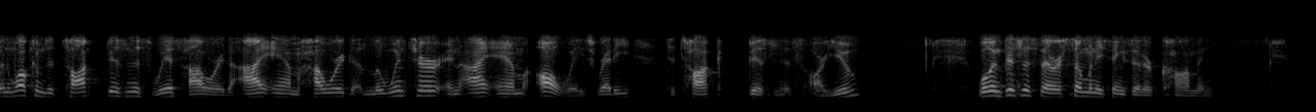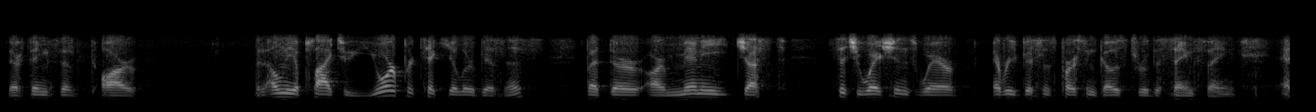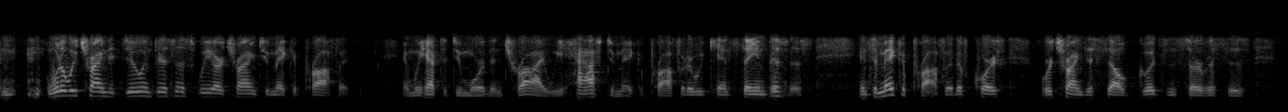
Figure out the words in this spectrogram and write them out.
And welcome to Talk Business with Howard. I am Howard Lewinter and I am always ready to talk business. Are you? Well, in business, there are so many things that are common. There are things that are that only apply to your particular business, but there are many just situations where every business person goes through the same thing. And what are we trying to do in business? We are trying to make a profit. And we have to do more than try. We have to make a profit or we can't stay in business. And to make a profit, of course, we're trying to sell goods and services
